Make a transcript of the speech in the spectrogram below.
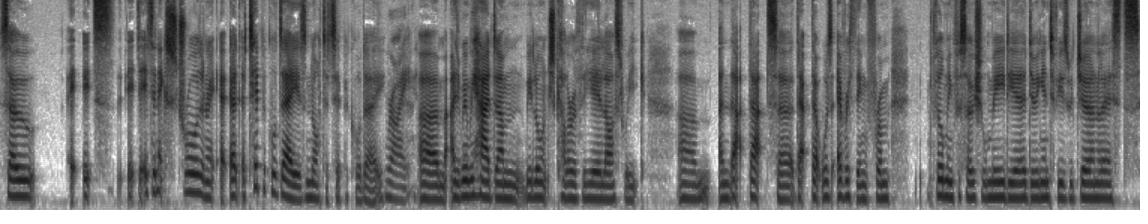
So it's it, it's an extraordinary a, a typical day is not a typical day Right. um, I mean, we had um, we launched Color of the Year last week, um, and that that's uh, that that was everything from filming for social media, doing interviews with journalists,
